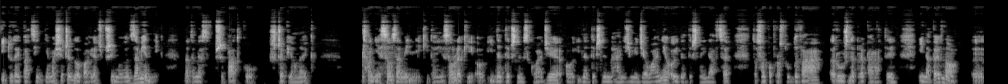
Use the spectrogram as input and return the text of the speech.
i tutaj pacjent nie ma się czego obawiać, przyjmując zamiennik. Natomiast w przypadku szczepionek to nie są zamienniki, to nie są leki o identycznym składzie, o identycznym mechanizmie działania, o identycznej dawce. To są po prostu dwa różne preparaty i na pewno y,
